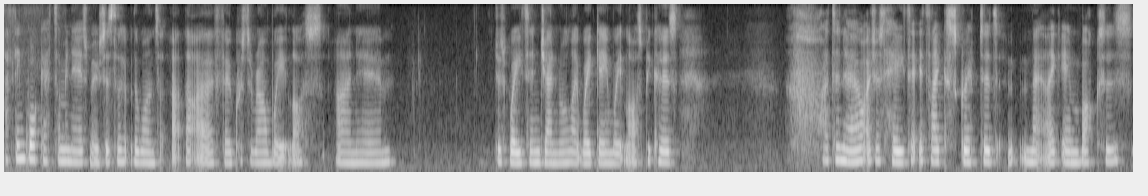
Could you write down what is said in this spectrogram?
I think what gets on my nerves most is the, the ones that, that are focused around weight loss and um, just weight in general, like weight gain, weight loss, because I don't know, I just hate it. It's like scripted, like inboxes.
